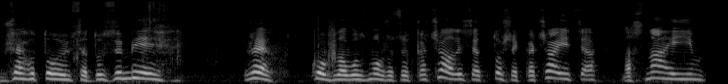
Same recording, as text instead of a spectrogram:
Вже готуємося до зими. Вже була можливість, відкачалися, хто ще качається, наснаги їм.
